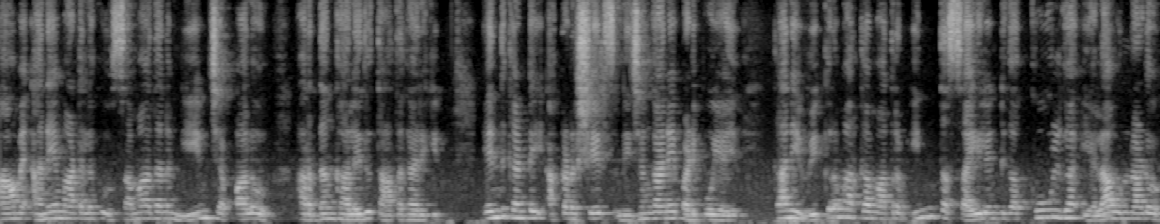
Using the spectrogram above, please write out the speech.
ఆమె అనే మాటలకు సమాధానం ఏం చెప్పాలో అర్థం కాలేదు తాతగారికి. ఎందుకంటే అక్కడ షేర్స్ నిజంగానే పడిపోయాయి. కానీ విక్రమార్క మాత్రం ఇంత సైలెంట్గా కూల్గా ఎలా ఉన్నాడో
